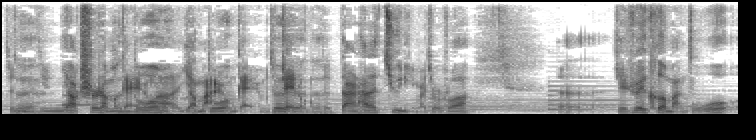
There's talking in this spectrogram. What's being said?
就你你你要吃什么给什么，要买什么给什么，就这种。对对就但是他在剧里面就是说，呃，这瑞克满足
